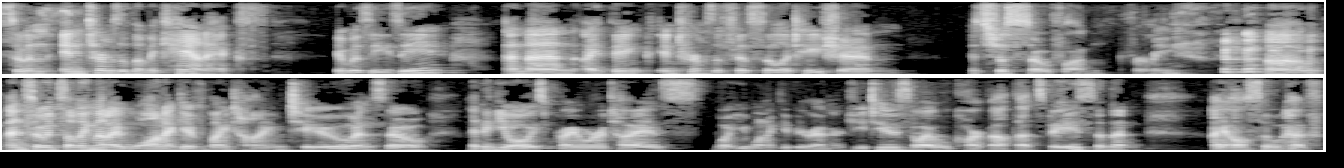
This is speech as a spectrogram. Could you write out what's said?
So, in, in terms of the mechanics, it was easy. And then I think in terms of facilitation, it's just so fun for me. um, and so it's something that I want to give my time to. And so I think you always prioritize what you want to give your energy to. So I will carve out that space. And then I also have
